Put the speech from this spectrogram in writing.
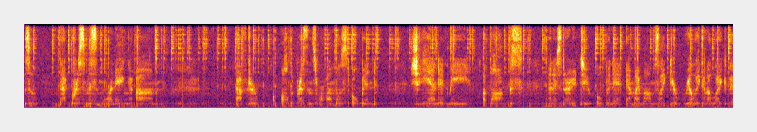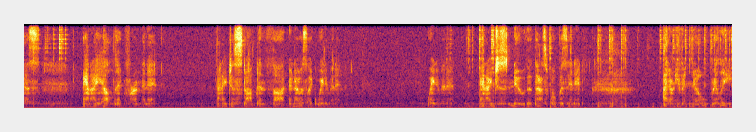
so that Christmas morning, um, after all the presents were almost opened, she handed me a box and I started to open it and my mom's like, you're really gonna like this. And I held it for a minute and I just stopped and thought and I was like, wait a minute. Wait a minute. And I just knew that that's what was in it. Don't even know really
